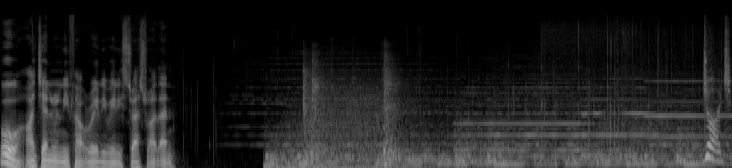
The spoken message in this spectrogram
Oh, I genuinely felt really, really stressed right then. George,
